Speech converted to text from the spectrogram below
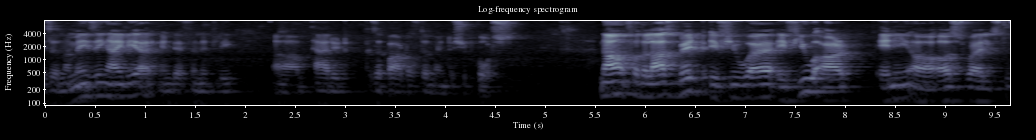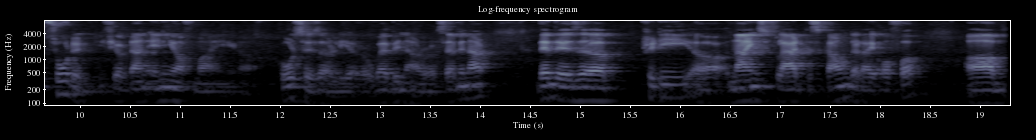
is an amazing idea, I can definitely uh, add it as a part of the mentorship course. Now for the last bit, if you were, if you are any uh, erstwhile student, if you have done any of my uh, courses earlier, or webinar or seminar, then there's a pretty uh, nice flat discount that I offer. Um,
